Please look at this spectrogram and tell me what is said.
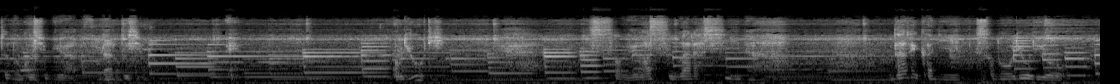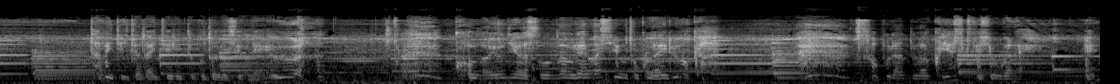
あなたのご趣味は何でしょうえお料理。それは素晴らしいな。誰かにそのお料理を食べていただいてるってことですよね。うわこの世にはそんな羨ましい男がいるのか。ソプランドは悔しくてしょうがない。え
